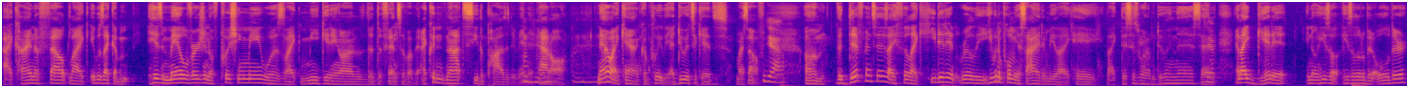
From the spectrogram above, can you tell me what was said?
I kind of felt like it was like a his male version of pushing me was like me getting on the defensive of it. I could not not see the positive in mm-hmm. it at all. Mm-hmm. Now I can completely. I do it to kids myself. Yeah. Um, the difference is I feel like he didn't really he wouldn't pull me aside and be like, "Hey, like this is what I'm doing this." And yep. and I get it you know he's a he's a little bit older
